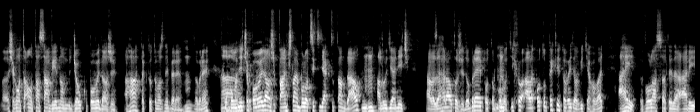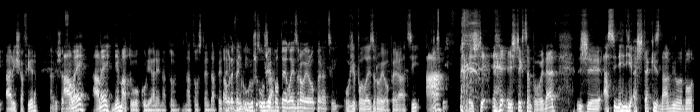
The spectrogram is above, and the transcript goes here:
však on, on tam sám v jednom joku povedal, že aha, tak toto vás nebere, hm, dobre, lebo on niečo povedal, že punchline bolo cítiť, ak to tam dal mm-hmm. a ľudia nič ale zahral to, že dobre, potom mm. bolo ticho, ale potom pekne to vedel vyťahovať a hej, volá sa teda Ari, Ari Šafir, Ari Šafir. Ale, ale nemá tu okuliare na tom, na tom stand-upe. Dobre, tak už, už je po tej laserovej operácii. Už je po laserovej operácii a ešte, ešte chcem povedať, že asi není až taký známy, lebo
